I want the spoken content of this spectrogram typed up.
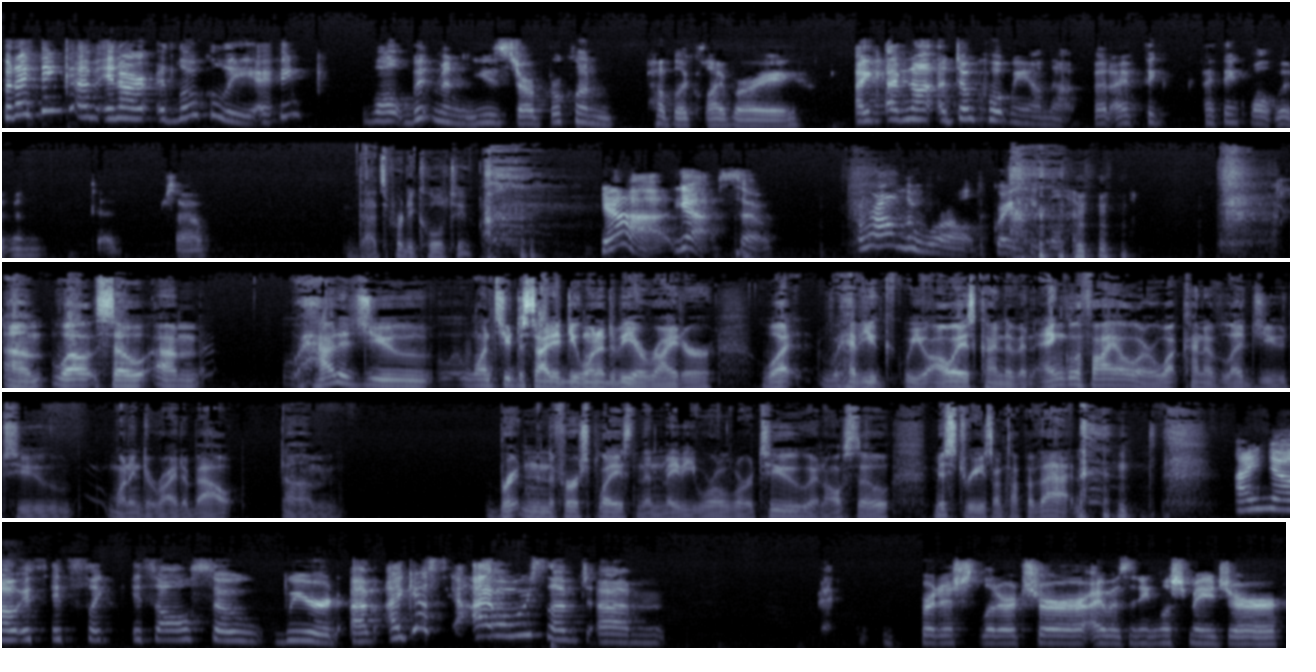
but I think um, in our locally, I think Walt Whitman used our Brooklyn Public Library. I, I'm not. Don't quote me on that, but I think I think Walt Whitman did. So that's pretty cool too. yeah, yeah. So around the world, great people. um, well, so um, how did you once you decided you wanted to be a writer? What have you were you always kind of an Anglophile, or what kind of led you to wanting to write about um, Britain in the first place, and then maybe World War II, and also mysteries on top of that? I know it's it's like it's all so weird. Um, I guess I've always loved um, British literature. I was an English major,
